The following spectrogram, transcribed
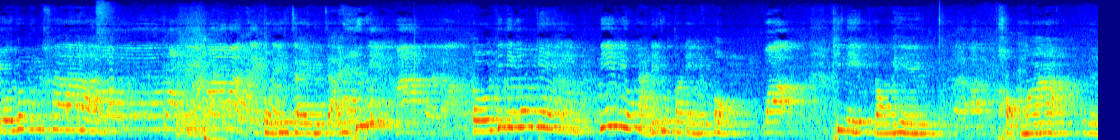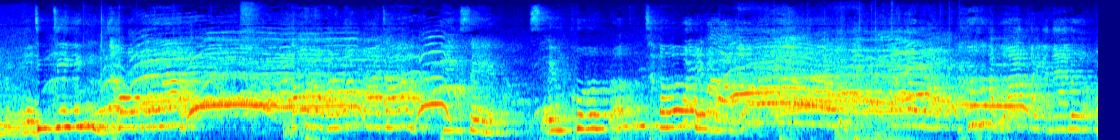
โอ้ยขอบคุณค่ะร้องดีมากอะเจ๋งโอ้ยดีใจดีใจร้องเก่งมากเลยอะโอ้ยพี่นิกก็เก่ง นี่มีโอกาสได้ดูตอนเองไม่ปกว่าพี่นิกร้องเพลงอะไรคะผอมมาก โอ้โห จริง เสียงความรักของเธอเฮ้ยมาสัมภาษณ์ใครกันแน่ลูกโอ้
